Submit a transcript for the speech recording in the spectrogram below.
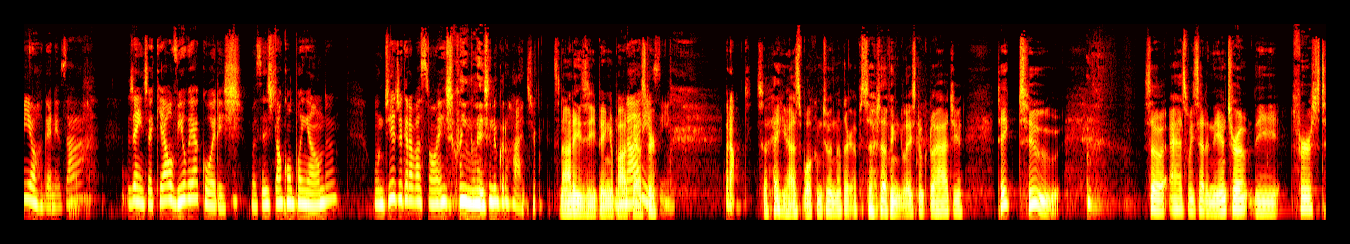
Me organizar. Gente, aqui é ao vivo e a cores. Vocês estão acompanhando um dia de gravações com inglês no rádio. It's not easy being a podcaster. Not easy. Pronto. So, hey guys, welcome to another episode of Inglês no Rádio, take two. So, as we said in the intro, the first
